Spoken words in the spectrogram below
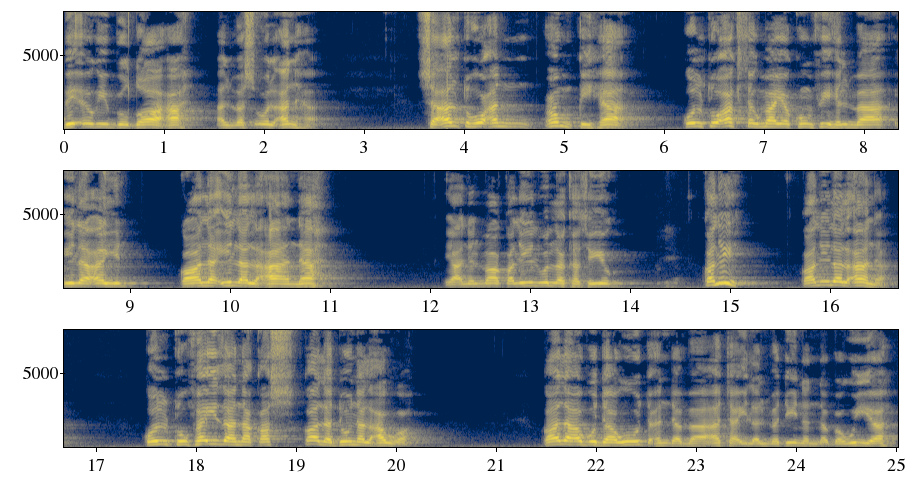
بئر بضاعة المسؤول عنها سألته عن عمقها قلت أكثر ما يكون فيه الماء إلى أين؟ قال إلى العانة. يعني الماء قليل ولا كثير؟ قليل. قال إلى العانة. قلت فإذا نقص؟ قال دون العورة. قال أبو داود عندما أتى إلى المدينة النبوية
